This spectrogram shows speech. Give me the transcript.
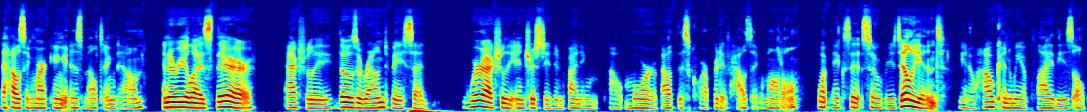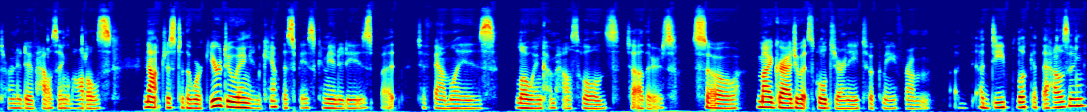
the housing market is melting down. And I realized there, actually, those around me said, we're actually interested in finding out more about this cooperative housing model. What makes it so resilient? You know, how can we apply these alternative housing models, not just to the work you're doing in campus based communities, but to families, low income households, to others? So, my graduate school journey took me from a, a deep look at the housing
